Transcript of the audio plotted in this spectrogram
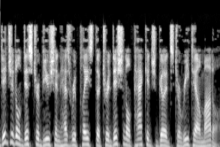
Digital distribution has replaced the traditional packaged goods to retail model.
